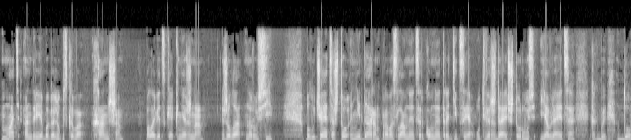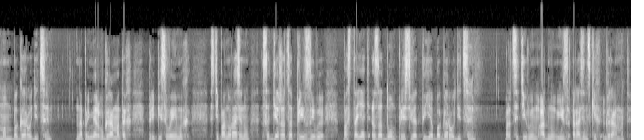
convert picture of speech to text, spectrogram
Мать Андрея Боголюбского Ханша, половецкая княжна, жила на Руси. Получается, что недаром православная церковная традиция утверждает, что Русь является как бы домом Богородицы. Например, в грамотах, приписываемых Степану Разину, содержатся призывы постоять за дом Пресвятые Богородицы. Процитируем одну из разинских грамот.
